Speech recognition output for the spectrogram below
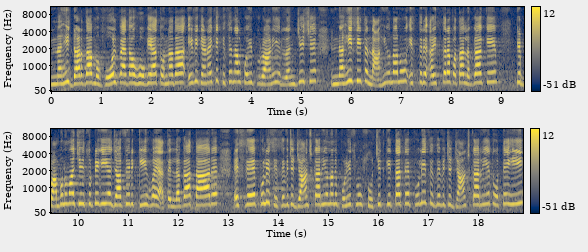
ਨਹੀਂ ਡਰ ਦਾ ਮਾਹੌਲ ਪੈਦਾ ਹੋ ਗਿਆ ਤਾਂ ਉਹਨਾਂ ਦਾ ਇਹ ਵੀ ਕਹਿਣਾ ਹੈ ਕਿ ਕਿਸੇ ਨਾਲ ਕੋਈ ਪੁਰਾਣੀ ਰੰਜਿਸ਼ ਨਹੀਂ ਸੀ ਤੇ ਨਾ ਹੀ ਉਹਨਾਂ ਨੂੰ ਇਸ ਤਰ੍ਹਾਂ ਇਸ ਤਰ੍ਹਾਂ ਪਤਾ ਲੱਗਾ ਕਿ ਕਿ ਬੰਬ ਚੀਜ਼ ਸੁੱਟੀ ਗਈ ਹੈ ਜਾਂ ਫਿਰ ਕੀ ਹੋਇਆ ਤੇ ਲਗਾਤਾਰ ਇਸ ਦੇ ਪੁਲਿਸ ਇਸ ਦੇ ਵਿੱਚ ਜਾਂਚ ਕਰ ਰਹੀ ਹੈ। ਉਹਨਾਂ ਨੇ ਪੁਲਿਸ ਨੂੰ ਸੂਚਿਤ ਕੀਤਾ ਤੇ ਪੁਲਿਸ ਇਸ ਦੇ ਵਿੱਚ ਜਾਂਚ ਕਰ ਰਹੀ ਹੈ ਤੇ ਉੱਥੇ ਹੀ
